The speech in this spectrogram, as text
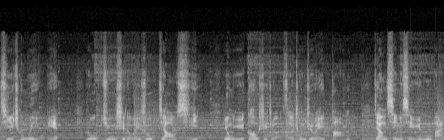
其称谓有别。如军事的文书叫檄。用于告示者，则称之为榜；将信写于木板，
